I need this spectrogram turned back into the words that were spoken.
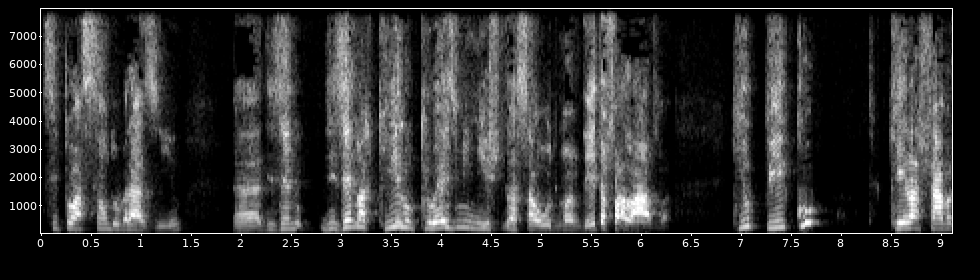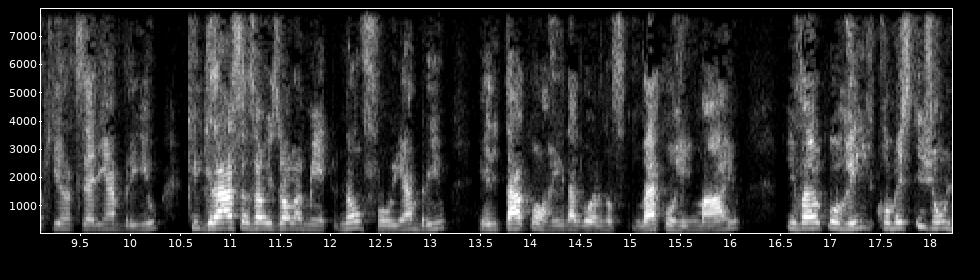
situação do Brasil, é, dizendo, dizendo aquilo que o ex-ministro da Saúde, Mandetta, falava, que o pico, que ele achava que antes era em abril, que graças ao isolamento não foi em abril, ele está ocorrendo agora, no, vai ocorrer em maio e vai ocorrer em começo de junho.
